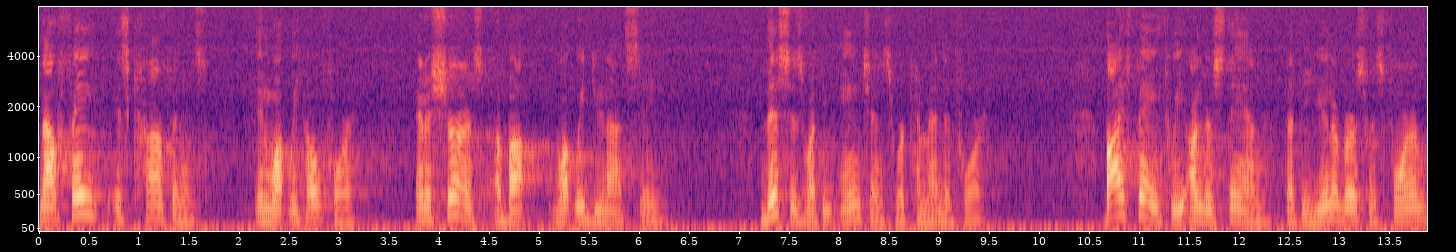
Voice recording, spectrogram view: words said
Now, faith is confidence in what we hope for and assurance about what we do not see. This is what the ancients were commended for. By faith, we understand that the universe was formed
